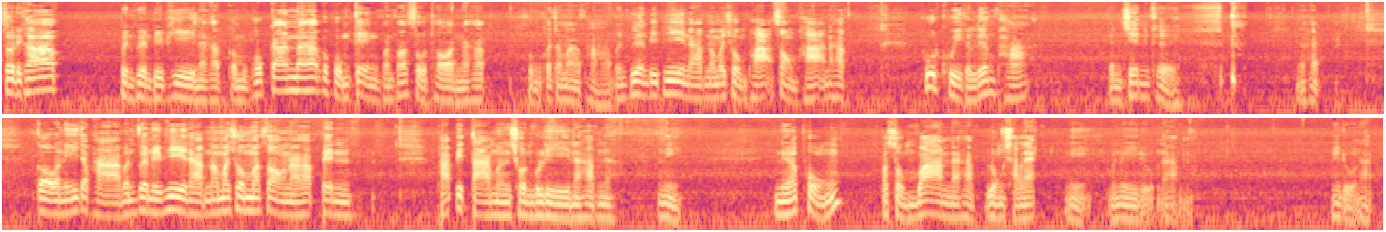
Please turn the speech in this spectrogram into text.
สวัสดีครับ เพื่อนเพื่อนๆพี่ ๆ นะครับก็มาพบกันนะครับกับผมเก่งพันพ่อโสธรนะครับ ผมก็จะมาพาเพื่อนเพื่อนๆพี่ๆนะครับนำมาชมพระสองพระนะครับ พูดคุยกันเรื่องพระเป็นเช่นเคยนะครับ ก็วันนี้จะพาเพื่อนเพื่อนๆพี่ๆนะครับนำมาชมมาส่องนะครับ เป็นพระปิดตาเมืองชนบุรีนะครับเนี่ยนี่ เนื้อผงผสมว่านนะครับ ลงฉลักนี่มันมีดูนะครับไมีดูนะครับ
